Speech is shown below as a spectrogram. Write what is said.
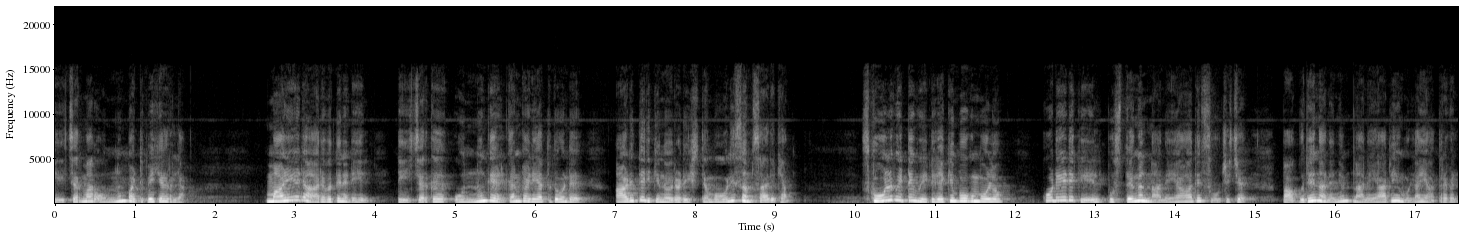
ടീച്ചർമാർ ഒന്നും പഠിപ്പിക്കാറില്ല. മഴയുടെ ആരവത്തിനിടയിൽ ടീച്ചർക്ക് ഒന്നും കേൾക്കാൻ കഴിയാത്തതുകൊണ്ട് അടുത്തിരിക്കുന്നവരോട് ഇഷ്ടംപോലെ സംസാരിക്കാം. സ്കൂൾ വിട്ട് വീട്ടിലേക്കും പോകുമ്പോഴോ കുടയുടെ കീഴിൽ പുസ്തകങ്ങൾ നനയാതെ സൂക്ഷിച്ച് പകുതി നനഞ്ഞും നനയാതെയുമുള്ള യാത്രകൾ.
